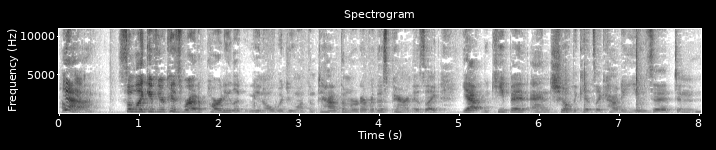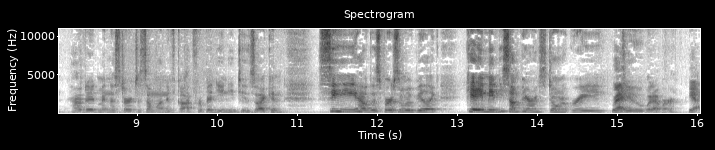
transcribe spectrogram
help you yeah. out. So like if your kids were at a party, like you know, would you want them to have them or whatever? This parent is like, yeah, we keep it and show the kids like how to use it and how to administer it to someone if God forbid you need to. So I can see how this person would be like, okay, maybe some parents don't agree, Right. do whatever. Yeah.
